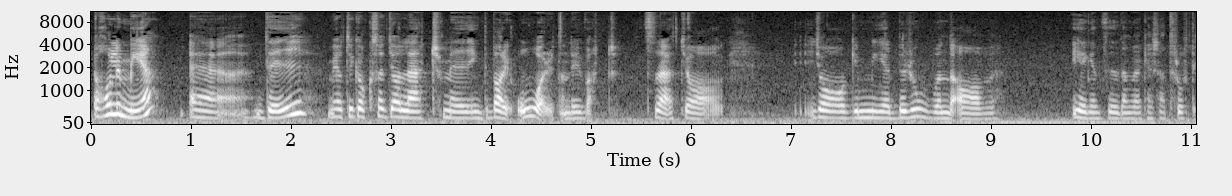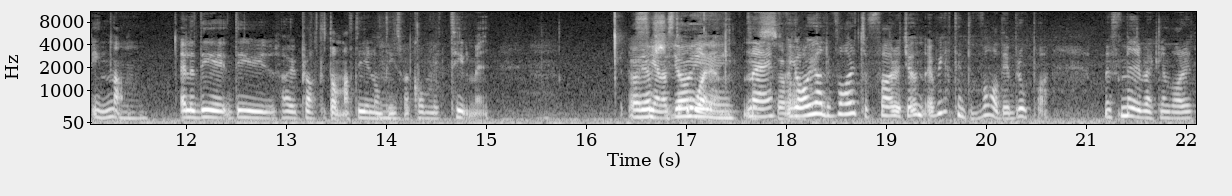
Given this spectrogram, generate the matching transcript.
Jag håller med eh, dig, men jag tycker också att jag har lärt mig, inte bara i år, utan det har varit sådär att jag, jag är mer beroende av egen tid än vad jag kanske har trott innan. Mm. Eller det, det ju, har jag ju pratat om, att det är någonting Mm. som har kommit till mig. Ja, jag- senaste jag är åren. Nej, så. och jag har ju aldrig varit så förut. Jag, undrar, jag vet inte vad det beror på. Men för mig har det verkligen varit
